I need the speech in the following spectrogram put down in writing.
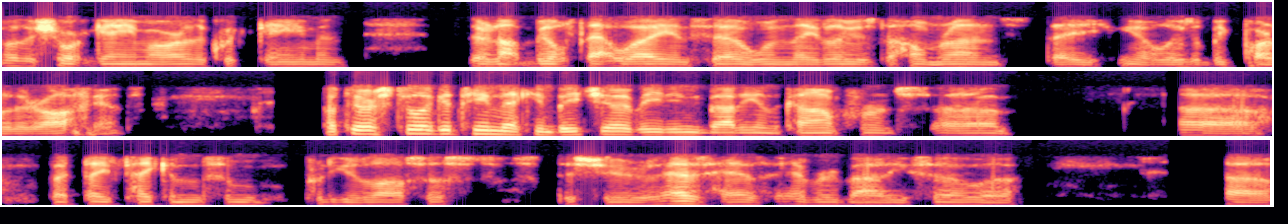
or the short game or the quick game, and they're not built that way. And so when they lose the home runs, they you know lose a big part of their offense. But they're still a good team that can beat you, beat anybody in the conference. Uh, uh, but they've taken some pretty good losses this year, as has everybody. So uh, uh,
